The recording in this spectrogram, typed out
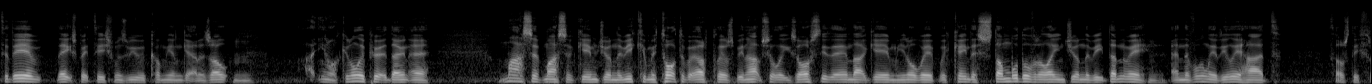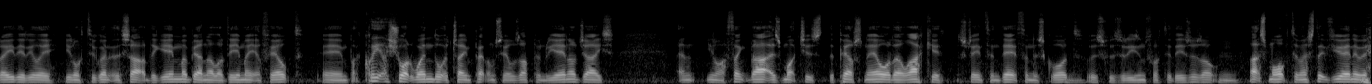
today the expectation was we would come here and get a result. Mm. You know, I can only put it down to massive, massive game during the week, and we talked about our players being absolutely exhausted at the end of that game. You know, we, we kind of stumbled over the line during the week, didn't we? Mm. And they've only really had Thursday, Friday, really, you know, to go into the Saturday game. Maybe another day might have helped, um, but quite a short window to try and pick themselves up and re-energise and you know I think that as much as the personnel or the lack of strength and depth in the squad mm. was, was the reason for today's result. Mm. That's my optimistic view anyway.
